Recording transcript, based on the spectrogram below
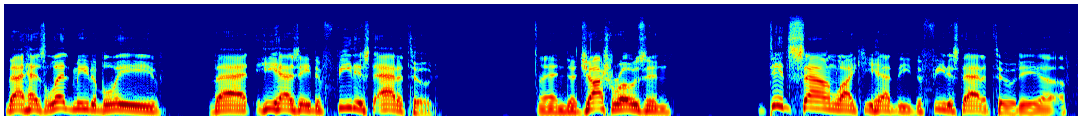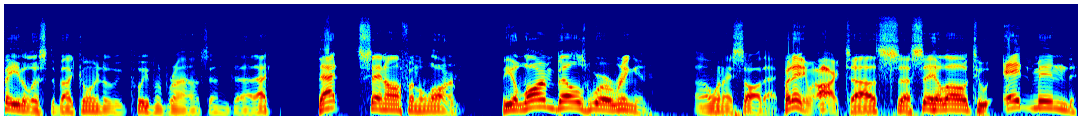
that has led me to believe that he has a defeatist attitude. And uh, Josh Rosen did sound like he had the defeatist attitude, a, a fatalist about going to the Cleveland Browns, and uh, that that sent off an alarm. The alarm bells were ringing uh, when I saw that. But anyway, all right, uh, let's uh, say hello to Edmund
